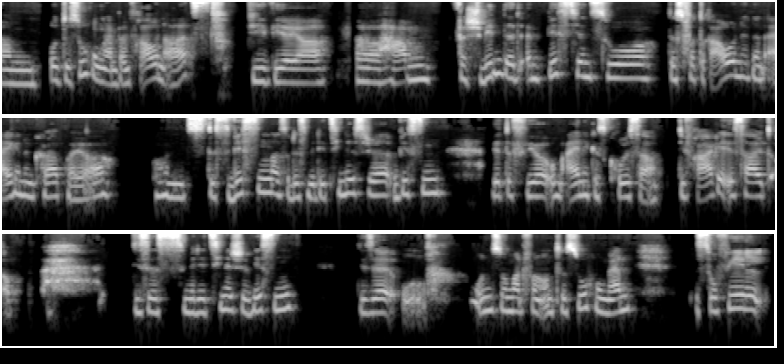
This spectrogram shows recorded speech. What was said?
ähm, Untersuchungen beim Frauenarzt, die wir ja äh, haben, verschwindet ein bisschen so das Vertrauen in den eigenen Körper, ja. Und das Wissen, also das medizinische Wissen, wird dafür um einiges größer. Die Frage ist halt, ob dieses medizinische Wissen, diese Unsummen von Untersuchungen so viel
